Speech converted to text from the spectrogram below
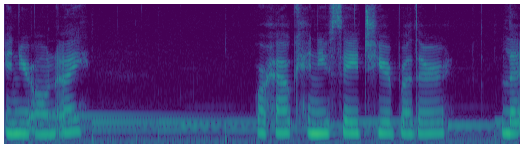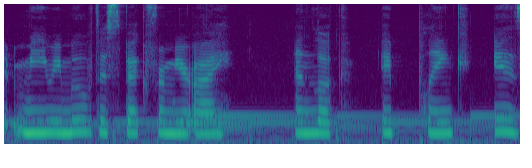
in your own eye? Or how can you say to your brother, Let me remove the speck from your eye, and look, a plank is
